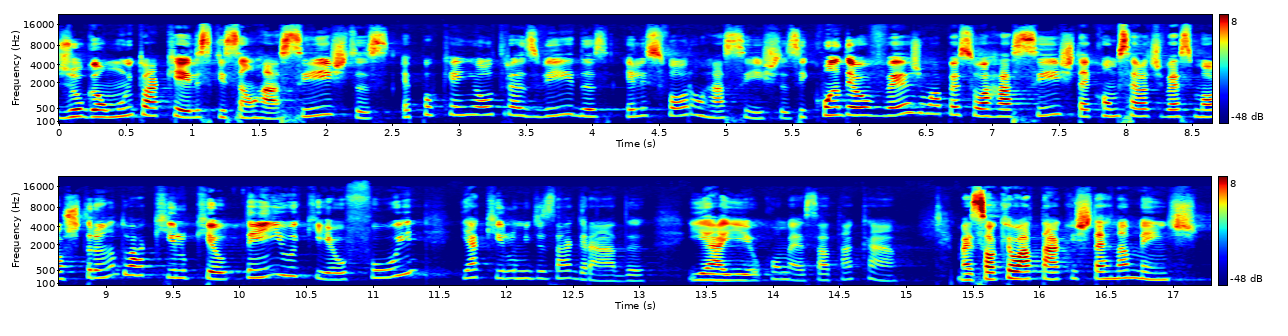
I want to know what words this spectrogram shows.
julgam muito aqueles que são racistas, é porque em outras vidas eles foram racistas. E quando eu vejo uma pessoa racista, é como se ela estivesse mostrando aquilo que eu tenho e que eu fui, e aquilo me desagrada. E aí eu começo a atacar. Mas só que eu ataco externamente.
